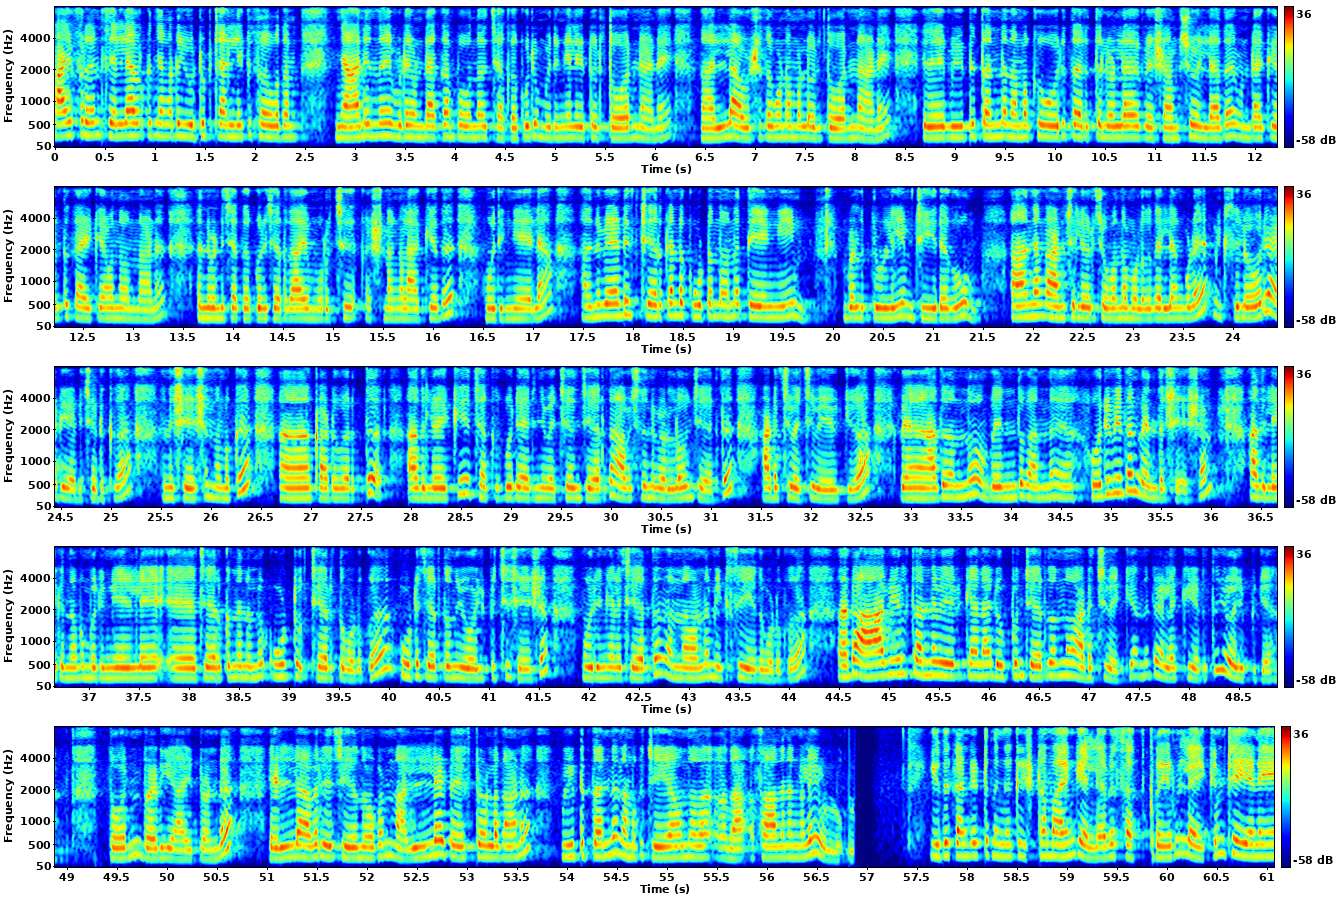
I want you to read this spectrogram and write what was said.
Hi friends എല്ലാവർക്കും ഞങ്ങളുടെ YouTube ചാനലിലേക്ക് സ്വാഗതം. ഞാനിന്ന് ഇവിടെ ഉണ്ടാക്കാൻ പോകുന്നത് ചക്കക്കുരു മുരിങ്ങയിലിട്ട ഒരു തോരനാണ്. നല്ല ഔഷധ ഗുണമുള്ള ഒരു തോരനാണ്. ഇത് വീട്ടിൽ തന്നെ നമുക്ക് ഒരു തരത്തിലുള്ള വിഷാംശവും ഇല്ലാതെ ഉണ്ടാക്കിയെടുത്ത് കഴിക്കാവുന്ന ഒന്നാണ്. അതിനുവേണ്ടി ചക്കക്കുരു ചെറുതായി മുറിച്ച് കഷ്ണങ്ങളാക്കിയത് മുരിങ്ങയില. അതിനുവേണ്ടി ചേർക്കേണ്ട കൂട്ടം എന്ന് പറഞ്ഞാൽ തേങ്ങയും വെളുത്തുള്ളിയും ജീരകവും ഞാൻ കാണിച്ചില്ലേ ഒരു ചുവന്ന മുളക് ഇതെല്ലാം കൂടെ മിക്സിയിൽ ഒരു അടി അടിച്ചെടുക്കുക. അതിനുശേഷം നമുക്ക് കടുവറുത്ത് അതിലേക്ക് ചക്കക്കുരു അരിഞ്ഞ് വെച്ചതും ചേർത്ത് ചേർത്ത് ആവശ്യത്തിന് വെള്ളവും ചേർത്ത് അടച്ച് വെച്ച് വേവിക്കുക. അതൊന്ന് വെന്ത് വന്ന് ഒരുവിധം വെന്ത ശേഷം അതിലേക്ക് നമുക്ക് മുരിങ്ങയിലെ ചേർക്കുന്നതിന് മുമ്പ് കൂട്ട് ചേർത്ത് കൊടുക്കുക. കൂട്ട് ചേർത്തൊന്ന് യോജിപ്പിച്ച ശേഷം മുരിങ്ങയില ചേർത്ത് നന്നവണ്ണം മിക്സ് ചെയ്ത് കൊടുക്കുക. എന്നിട്ട് ആവിയിൽ തന്നെ വേവിക്കാനായിട്ട് ഉപ്പും ചേർത്തൊന്ന് അടച്ച് വെക്കുക. എന്നിട്ട് ഇളക്കിയെടുത്ത് യോജിപ്പിക്കുക. തോരൻ റെഡി ആയിട്ടുണ്ട്. എല്ലാവരും ചെയ്ത് നോക്കണം. നല്ല ടേസ്റ്റ് ഉള്ളതാണ്. വീട്ടിൽ തന്നെ നമുക്ക് ചെയ്യാവുന്ന സാധനങ്ങളേ ഉള്ളൂ. ഇത് കണ്ടിട്ട് നിങ്ങൾക്ക് ഇഷ്ടമായെങ്കിൽ എല്ലാവരും സബ്സ്ക്രൈബും ലൈക്കും ചെയ്യണേ.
